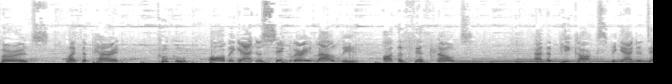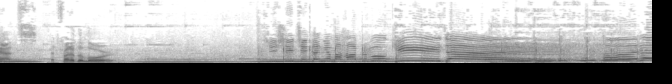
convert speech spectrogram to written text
birds, like the parrot, cuckoo, all began to sing very loudly on the fifth note. And the peacocks began to dance in front of the Lord. श्री श्री चैतन्य महाप्रभु की जय हरे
